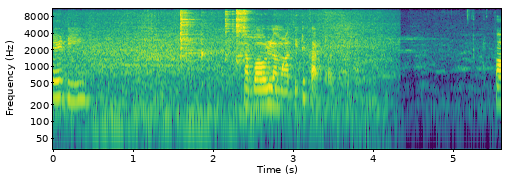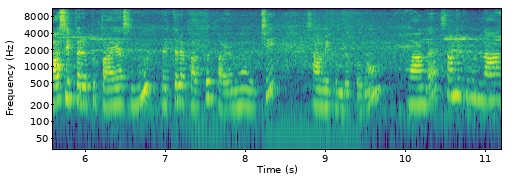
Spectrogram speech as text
ரெடி நான் பவுலில் மாற்றிட்டு காட்டுறேன் பாசிப்பருப்பு பாயாசமும் வெத்தலை பாக்கு பழமும் வச்சு சாமி கும்பிட போகிறோம் வாங்க சாமி கும்பிடலாம்.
